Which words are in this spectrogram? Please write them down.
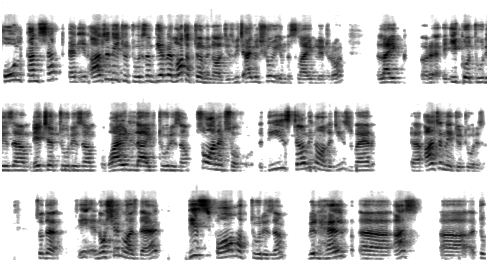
whole concept. And in alternative tourism, there are a lot of terminologies, which I will show you in the slide later on, like ecotourism, nature tourism, wildlife tourism, so on and so forth. These terminologies were uh, alternative tourism. So the, the, notion was that this form of tourism will help uh, us uh, to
